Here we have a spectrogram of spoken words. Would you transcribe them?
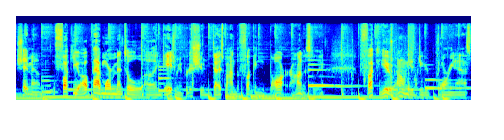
Shit, man. Fuck you. I'll have more mental uh, engagement. We're just shooting dice behind the fucking bar, honestly. Fuck you. I don't need to do your boring ass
